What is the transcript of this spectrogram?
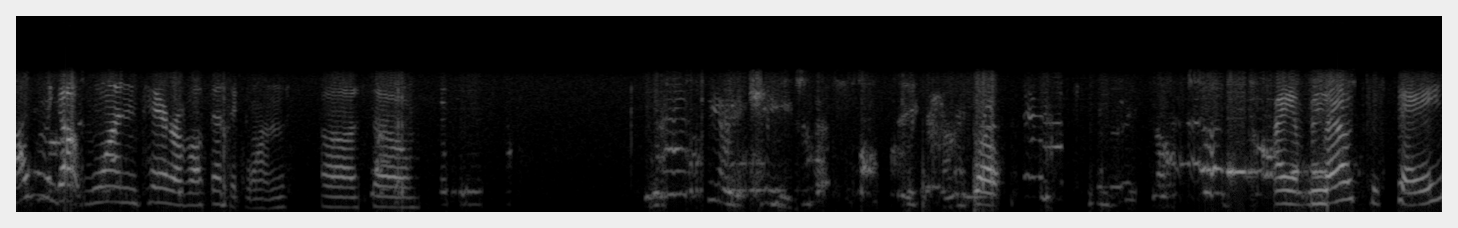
I've only got one pair of authentic ones, uh, so Well, I am proud to say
